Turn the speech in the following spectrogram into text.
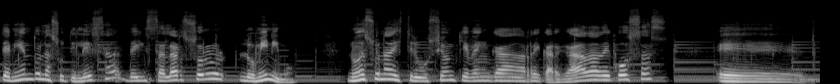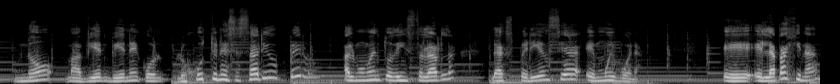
teniendo la sutileza de instalar solo lo mínimo. No es una distribución que venga recargada de cosas, eh, no, más bien viene con lo justo y necesario, pero al momento de instalarla, la experiencia es muy buena. Eh, en la página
